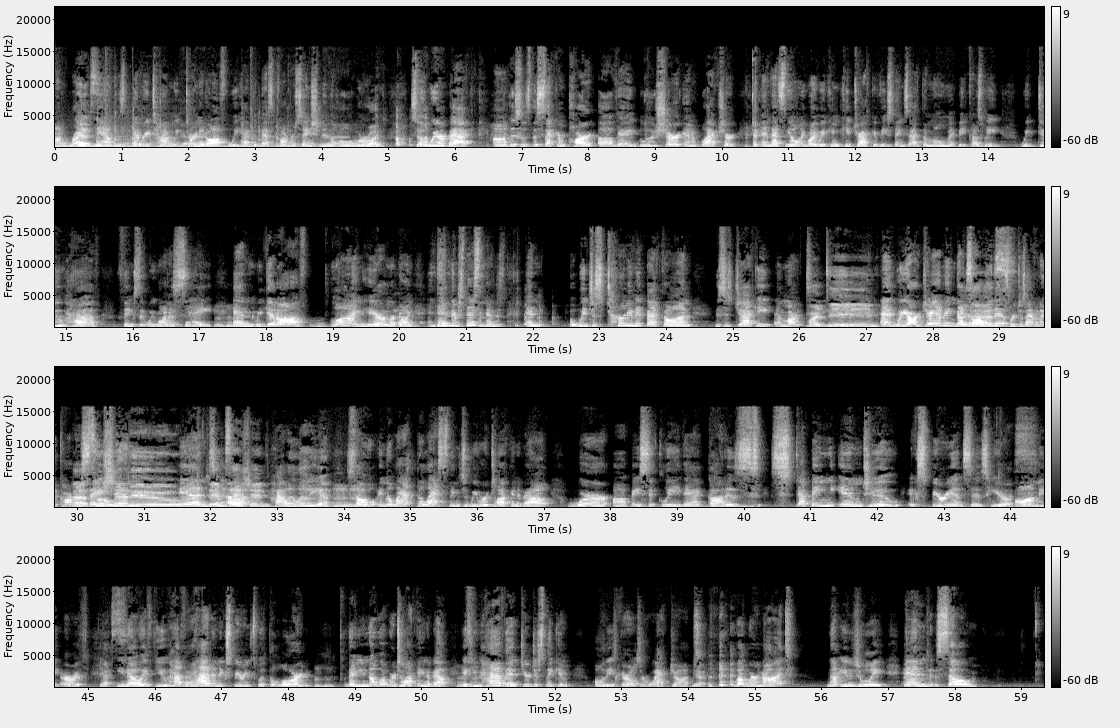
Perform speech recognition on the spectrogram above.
on right Yes. now because every time we turn it off, we have the best conversation in the whole world. Right. so we're back. Uh, this is the second part of a blue shirt and a black shirt, and that's the only way we can keep track of these things at the moment because we we do have things that we want to say, and we get off line here, and we're going, and then there's this, and then this, and but we're just turning it back on. This is Jacque and Martine. Martine. And we are jamming. That's all it is. We're just having a conversation. That's what we do. And Jam uh, session. hallelujah. Mhm, mhm. So in the last the last things we were talking about were uh, basically that God is stepping into experiences here Yes. on the earth. Yes. You know, if you have had an experience with the Lord, Mhm. then you know what we're talking about. If Mm-hmm. you haven't, you're just thinking, "Oh, these girls are whack jobs." Yeah. but we're not. Not usually. And so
